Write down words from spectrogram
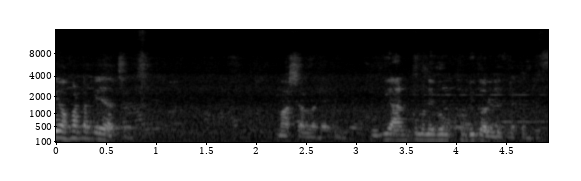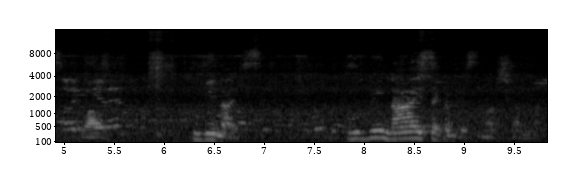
এই অফারটা পেয়ে যাচ্ছেন। দেখেন। খুবই আনকমন এবং খুবই কোয়ালিটিফুল খুবই নাইস খুবই নাইস একটা ড্রেস ওয়াও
